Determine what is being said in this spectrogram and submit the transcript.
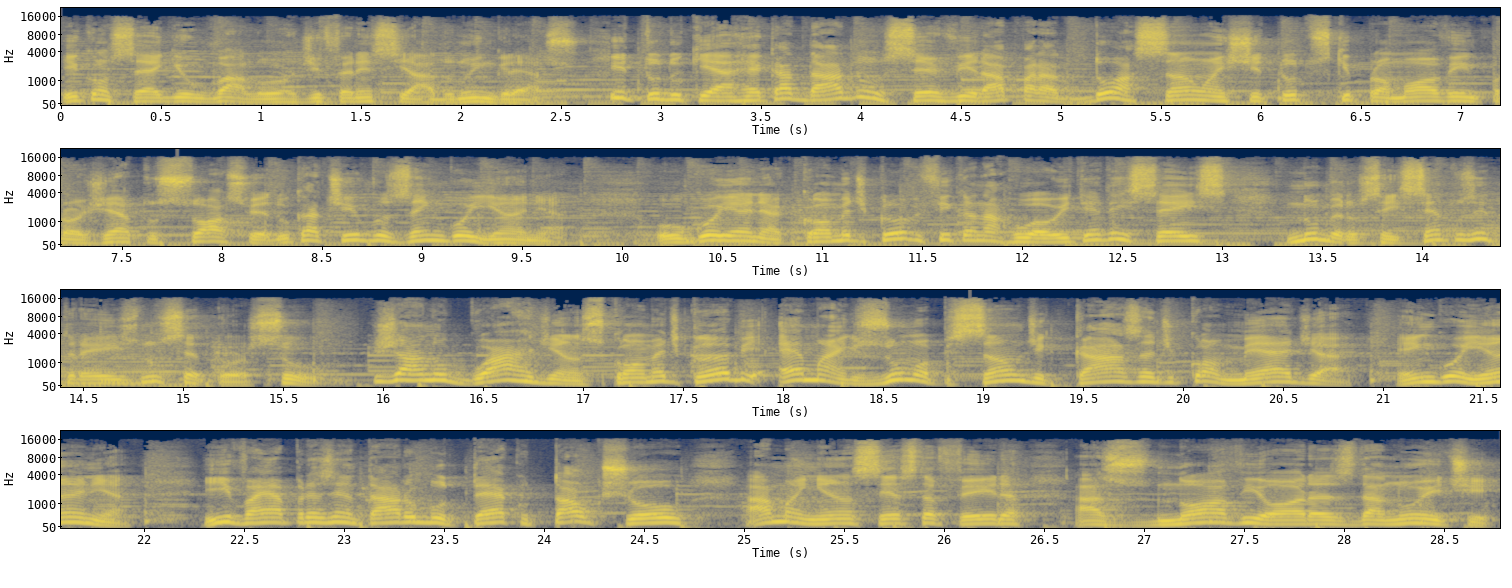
e consegue o valor diferenciado no ingresso. E tudo que é arrecadado servirá para doação a institutos que promovem projetos socioeducativos em Goiânia. O Goiânia Comedy Club fica na rua 86, número 603, no setor sul. Já no Guardians Comedy Club é mais uma opção de casa de comédia em Goiânia e vai apresentar o Boteco Talk Show amanhã, sexta-feira, às 9 horas da noite.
